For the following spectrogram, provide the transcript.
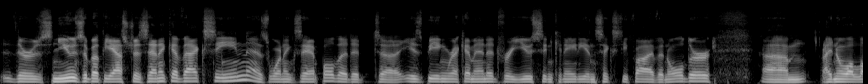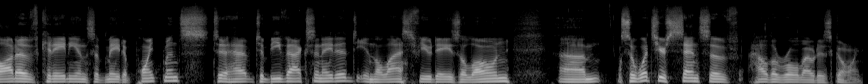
there's news about the AstraZeneca vaccine as one example that it uh, is being recommended for use in Canadians 65 and older. Um, I know a lot of Canadians have made appointments to have to be vaccinated in the last few days alone. Um, so, what's your sense of how the rollout is going?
